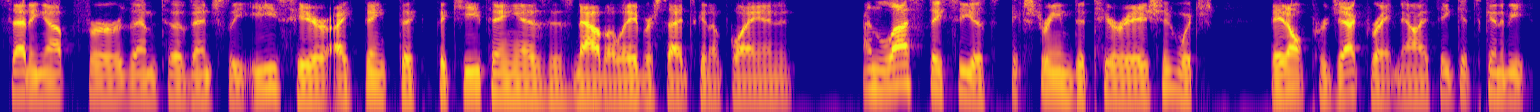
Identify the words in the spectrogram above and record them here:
setting up for them to eventually ease here. I think the the key thing is is now the labor side's going to play in, unless they see an extreme deterioration, which they don't project right now. I think it's going to be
